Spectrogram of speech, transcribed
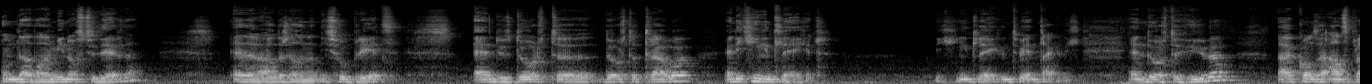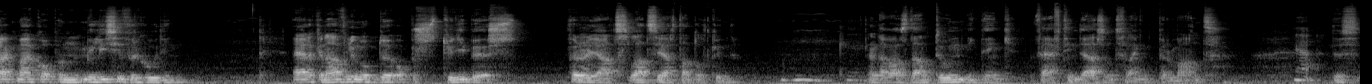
omdat Annemie nog studeerde. En haar ouders hadden het niet zo breed. En dus door te, door te trouwen En ik ging in het leger. Ik ging in het leger in 82. En door te huwen kon ze aanspraak maken op een militievergoeding. Eigenlijk een aanvulling op de op studiebeurs voor een jaar, laatste jaar tandheelkunde. Mm, okay. En dat was dan toen, ik denk, 15.000 frank per maand. Ja. Dus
